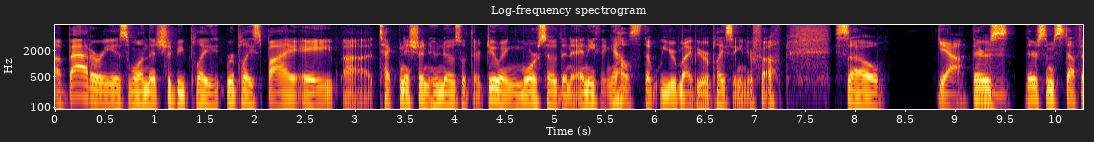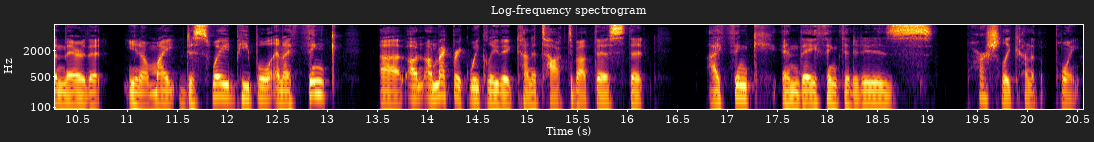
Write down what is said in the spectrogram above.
a battery is one that should be pla- replaced by a uh, technician who knows what they're doing more so than anything else that you might be replacing in your phone. So yeah there's there's some stuff in there that you know might dissuade people. And i think uh, on, on macbreak weekly they kind of talked about this that i think and they think that it is partially kind of the point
